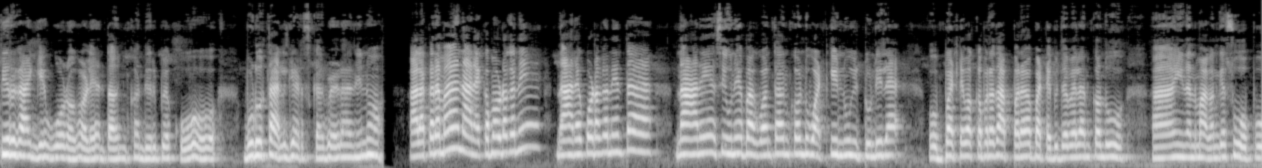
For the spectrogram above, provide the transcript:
ತಿರ್ಗಾ ಹಂಗೆ ಓಡೋಗಳೆ ಅಂತ ಅನ್ಕೊಂಡಿರ್ಬೇಕು. ಬುಡು ತಲೆಗೆಡ್ಸ್ಕೋಬೇಡ ನೀನು. ಅಲಕರಮ್ಮ ನಾನೇ ಕಮ್ಮೋಡಗನಿ ನಾನೇ ಕೊಡಗನಿ ಅಂತ ನಾನೇ ಶಿವನೇ ಭಗವಂತ ಅನ್ಕೊಂಡು ಒಟ್ಟಿಗೆ ಇನ್ನೂ ಇಟ್ಟುಂಡಿಲ್ಲ. ಬಟ್ಟೆ ಒಕ್ಕ ಬರೋದು ಅಪ್ಪರ ಬಟ್ಟೆ ಬಿದ್ದವೆಲ್ಲ ಅನ್ಕೊಂಡು. ಈ ನನ್ನ ಮಗನಿಗೆ ಸೋಪು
